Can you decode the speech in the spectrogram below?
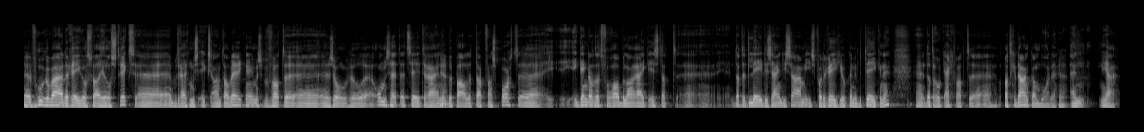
Uh, vroeger waren de regels wel heel strikt. Uh, het bedrijf moest x aantal werknemers bevatten, uh, zoveel omzet, et cetera, en ja. een bepaalde tak van sport. Ik, ik, denk dat het vooral belangrijk is dat, dat het leden zijn die samen iets voor de regio kunnen betekenen. dat er ook echt wat, wat gedaan kan worden. Ja. En ja,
